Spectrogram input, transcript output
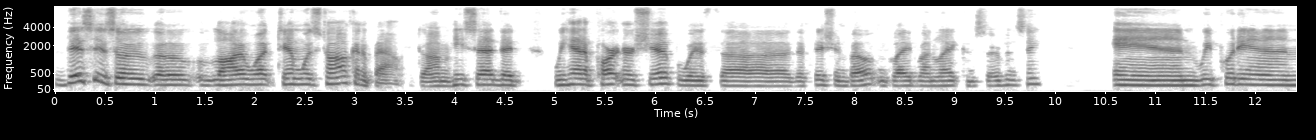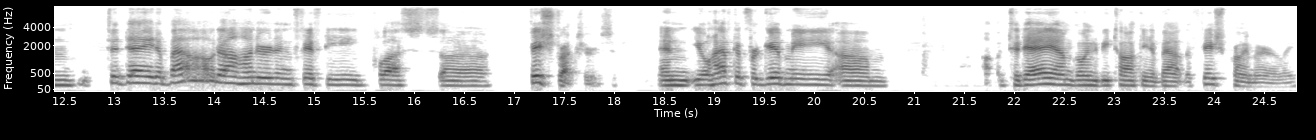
this is a, a, lot of what Tim was talking about. Um, he said that we had a partnership with uh, the Fish and Boat and Glade Run Lake Conservancy and we put in to date about 150 plus uh, fish structures. And you'll have to forgive me. Um, uh, today I'm going to be talking about the fish primarily,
